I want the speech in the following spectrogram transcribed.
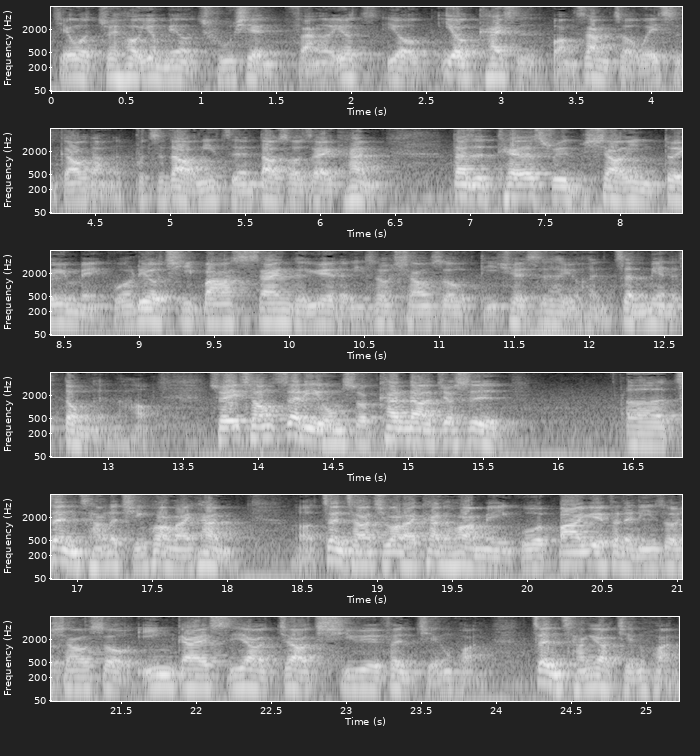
结果最后又没有出现，反而又又又开始往上走，维持高档的，不知道，你只能到时候再看。但是 Taylor Swift 效应对于美国六七八三个月的零售销售的确是很有很正面的动能哈。所以从这里我们所看到就是，呃，正常的情况来看。啊，正常情况来看的话，美国八月份的零售销售应该是要较七月份减缓，正常要减缓。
